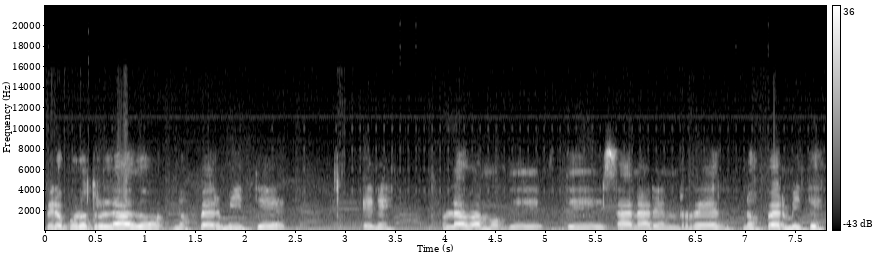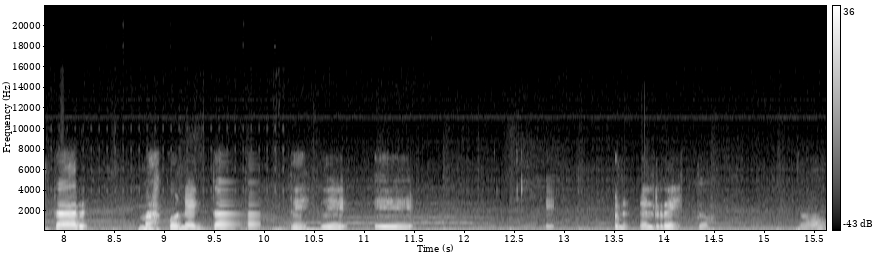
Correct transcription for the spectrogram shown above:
pero por otro lado nos permite, en esto hablábamos de, sanar en red, nos permite estar más conectados desde eh, con el resto, ¿no?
